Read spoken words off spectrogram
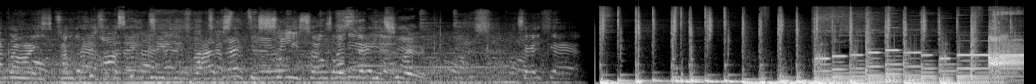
Gathering guys, Walk I'm gonna be asking 2018. you It's fantastic to see so so many stay of you. tuned. Take care. Hi,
